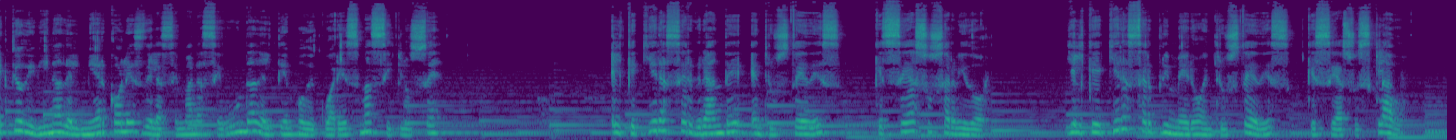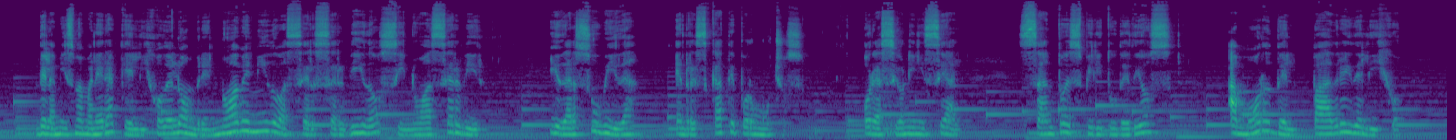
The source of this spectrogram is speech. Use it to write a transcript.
Lectio Divina del miércoles de la semana segunda del tiempo de Cuaresma, ciclo C. El que quiera ser grande entre ustedes, que sea su servidor, y el que quiera ser primero entre ustedes, que sea su esclavo. De la misma manera que el Hijo del Hombre no ha venido a ser servido, sino a servir, y dar su vida en rescate por muchos. Oración inicial. Santo Espíritu de Dios, amor del Padre y del Hijo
